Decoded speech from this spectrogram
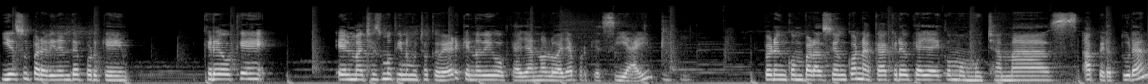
Y es súper evidente porque creo que el machismo tiene mucho que ver, que no digo que allá no lo haya porque sí hay, pero en comparación con acá creo que allá hay como mucha más apertura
